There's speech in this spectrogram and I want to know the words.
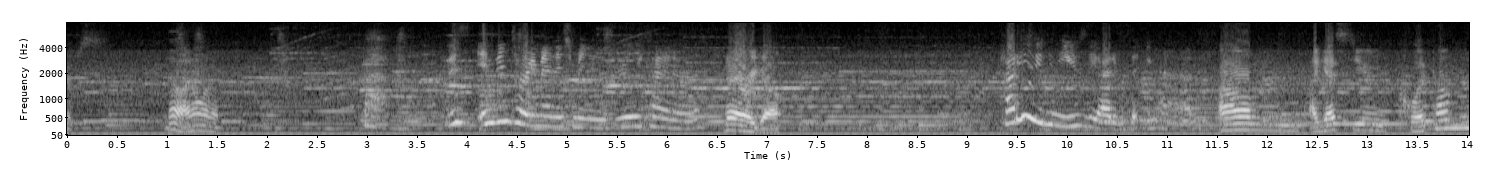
Oops. No, I don't want to. This inventory management is really kind of... There we go. How do you even use the items that you have? Um, I guess you click them.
